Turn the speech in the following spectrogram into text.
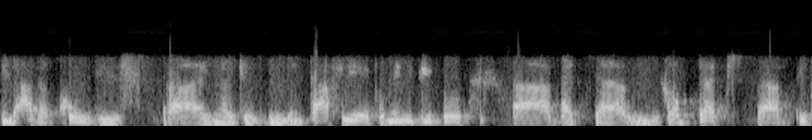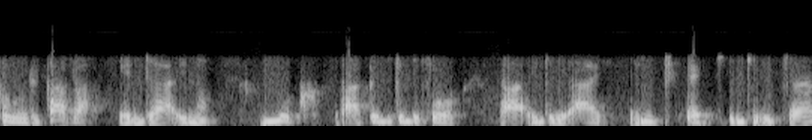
and other causes. Uh, you know, it has been a tough year for many people, uh, but uh, we hope that uh, people will recover and, uh, you know, look uh, 2024 uh, into the eye and get into it uh,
